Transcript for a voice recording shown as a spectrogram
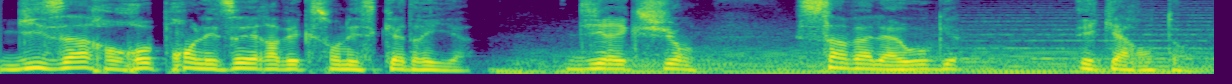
Guizard reprend les airs avec son escadrille. Direction Saint-Valahougue et 40 ans.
